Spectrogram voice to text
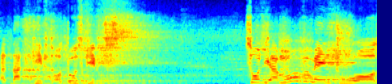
Uh, that gift or those gifts. So their movement was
